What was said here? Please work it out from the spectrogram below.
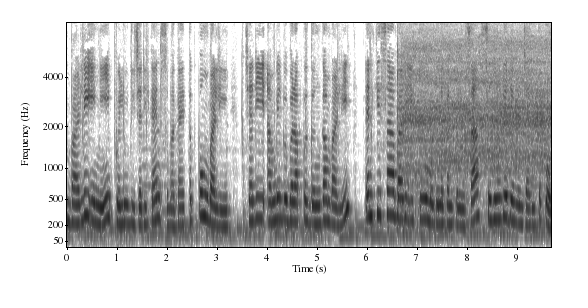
Barli ini perlu dijadikan sebagai tepung barli. Jadi ambil beberapa genggam barli dan kisar barli itu menggunakan penyisar sehingga dia menjadi tepung.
